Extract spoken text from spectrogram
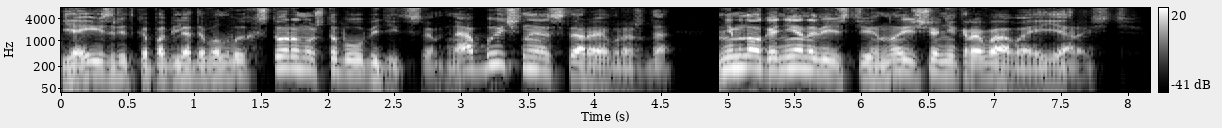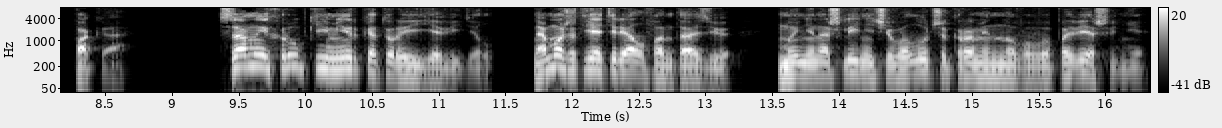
Я изредка поглядывал в их сторону, чтобы убедиться. Обычная старая вражда. Немного ненависти, но еще не кровавая ярость. Пока. Самый хрупкий мир, который я видел. А может, я терял фантазию. Мы не нашли ничего лучше, кроме нового повешения.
